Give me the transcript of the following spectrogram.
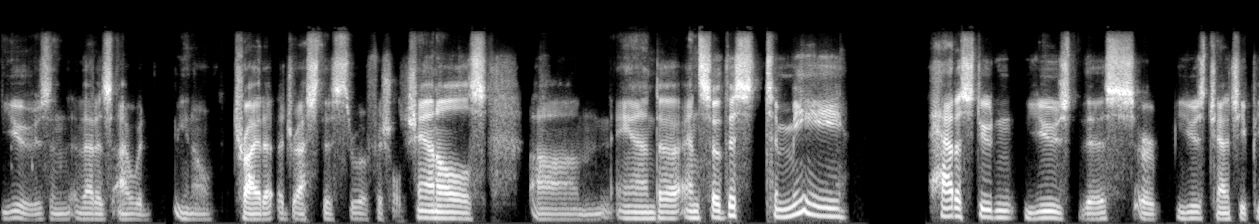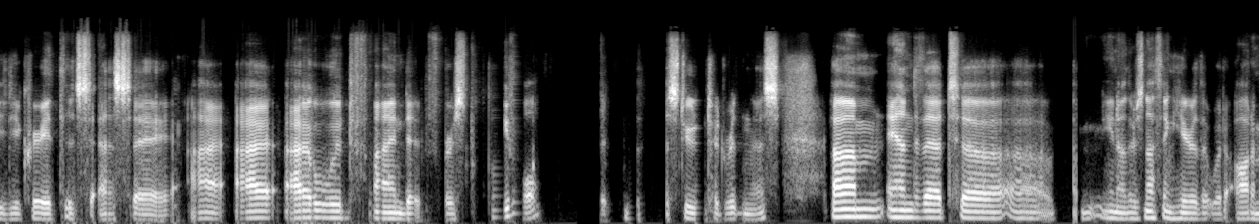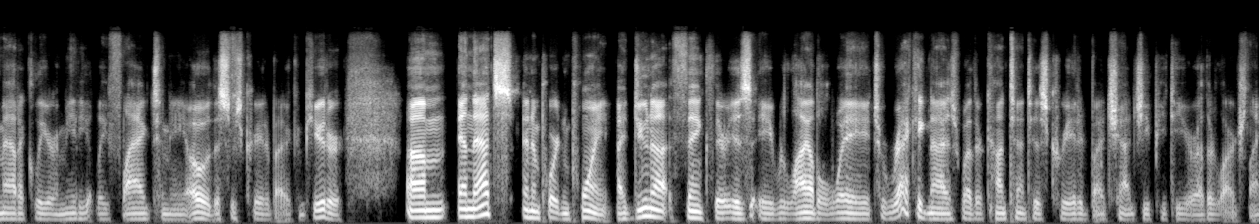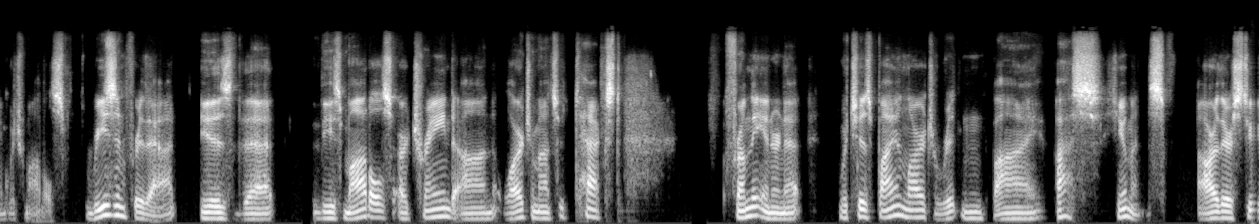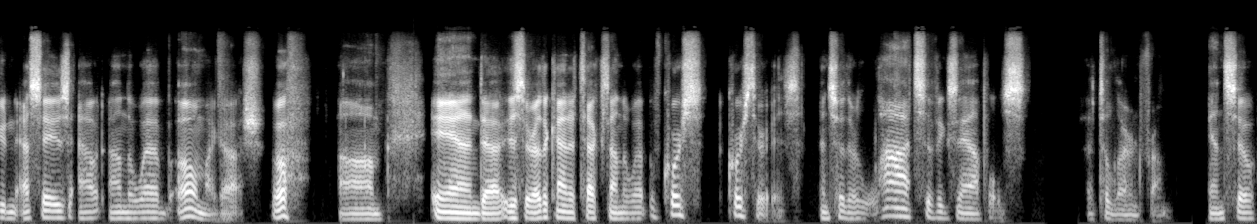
use, and that is, "I would, you know, try to address this through official channels." Um, and uh, and so this, to me, had a student used this or used ChatGPT to create this essay, I, I, I would find it first believable that the student had written this, um, and that uh, uh, you know there's nothing here that would automatically or immediately flag to me, oh, this was created by a computer. Um, and that's an important point. I do not think there is a reliable way to recognize whether content is created by ChatGPT or other large language models. Reason for that is that these models are trained on large amounts of text from the internet which is by and large written by us humans. Are there student essays out on the web? Oh my gosh. Oh, um, and uh, is there other kind of text on the web? Of course, of course there is. And so there are lots of examples uh, to learn from. And so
